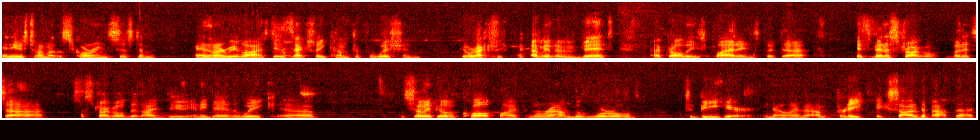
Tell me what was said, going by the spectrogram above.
and he was talking about the scoring system, and then I realized it was actually come to fruition. They were actually having an event after all these plannings, but uh, it's been a struggle, but it's a, a struggle that I do any day of the week. Uh, so many people have qualified from around the world to be here, you know, and I'm pretty excited about that.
